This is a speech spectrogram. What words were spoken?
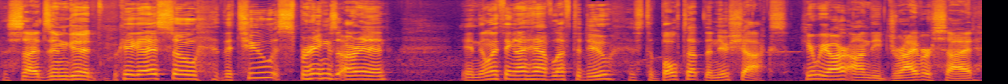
This side's in good. Okay guys, so the two springs are in and the only thing I have left to do is to bolt up the new shocks. Here we are on the driver's side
